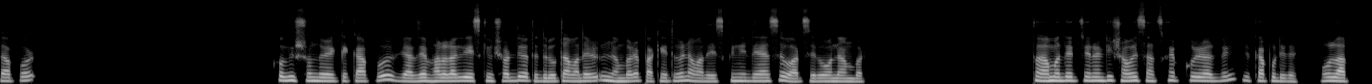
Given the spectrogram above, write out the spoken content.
কাপড়। খুবই সুন্দর একটি কাপড় যাদের ভালো লাগবে স্ক্রিনশট দিয়ে অতি দ্রুত আমাদের নাম্বারে পাঠিয়ে দেবেন, আমাদের স্ক্রিনে দেওয়া আছে হোয়াটসঅ্যাপ ও নাম্বার তো আমাদের চ্যানেলটি সবাই সাবস্ক্রাইব করে রাখবেন কাপড়টি দেখ গোলাপ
